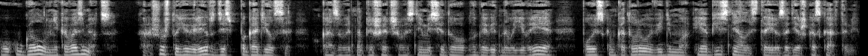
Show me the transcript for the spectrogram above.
у уголовника возьмется. Хорошо, что ювелир здесь погодился, указывает на пришедшего с ними седого благовидного еврея, поиском которого, видимо, и объяснялась та ее задержка с картами.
